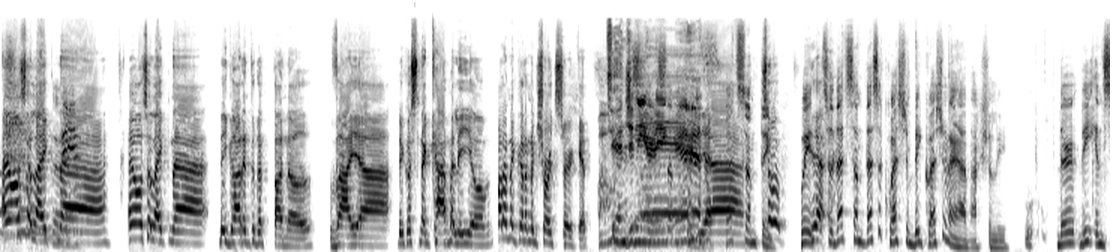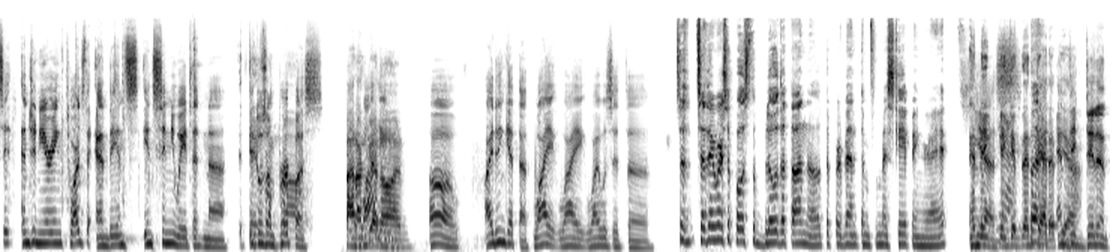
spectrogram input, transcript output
I also like na I also like na they got into the tunnel via because nagkamali yung parang nagkaroon ng short circuit. Si engineering. Yeah. Yeah. That's something. So Wait, Yeah. so that's some that's a question, big question I have actually. There, the insi- engineering towards the end, they ins- insinuated na it came was on from, purpose. Parang Why? ganon. Oh, I didn't get that. Why? Why? Why was it? Uh, So, so they were supposed to blow the tunnel to prevent them from escaping, right? And Yes. they, they didn't But- get it. and yeah. they didn't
